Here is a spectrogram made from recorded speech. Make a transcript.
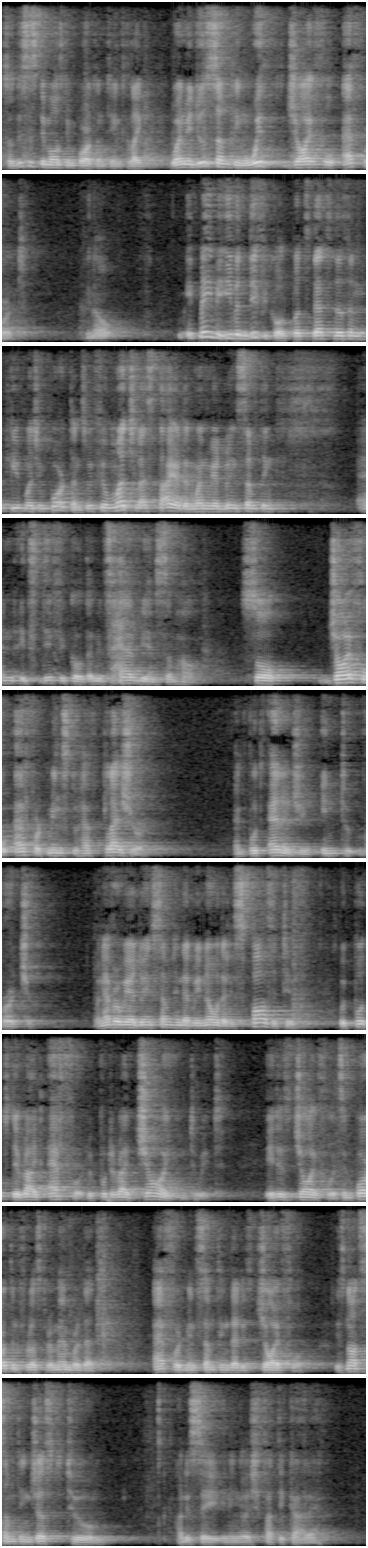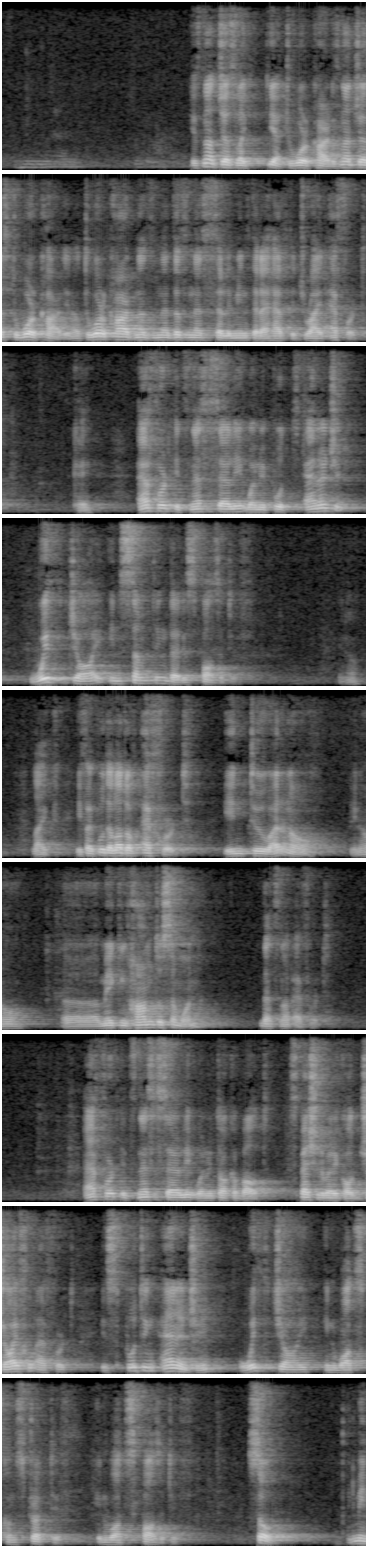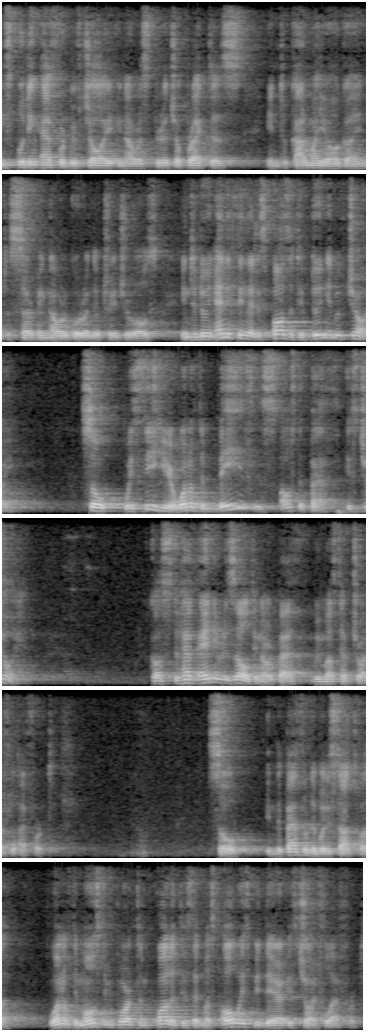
So this is the most important thing. Like when we do something with joyful effort, you know, it may be even difficult, but that doesn't give much importance. We feel much less tired than when we are doing something and it's difficult and it's heavy and somehow. So joyful effort means to have pleasure and put energy into virtue. Whenever we are doing something that we know that is positive, we put the right effort, we put the right joy into it. It is joyful. It's important for us to remember that effort means something that is joyful. It's not something just to, how do you say in English, faticare. It's not just like, yeah, to work hard. It's not just to work hard, you know. To work hard doesn't necessarily mean that I have the right effort. Okay? Effort, it's necessarily when we put energy, with joy in something that is positive. You know, like if I put a lot of effort into, I don't know, you know, uh, making harm to someone, that's not effort. Effort, it's necessarily when we talk about, especially what we call joyful effort, is putting energy with joy in what's constructive, in what's positive. So, it means putting effort with joy in our spiritual practice, into karma yoga, into serving our guru and the three jewels, into doing anything that is positive, doing it with joy. So we see here one of the bases of the path is joy. Because to have any result in our path, we must have joyful effort. So, in the path of the Bodhisattva, one of the most important qualities that must always be there is joyful effort.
